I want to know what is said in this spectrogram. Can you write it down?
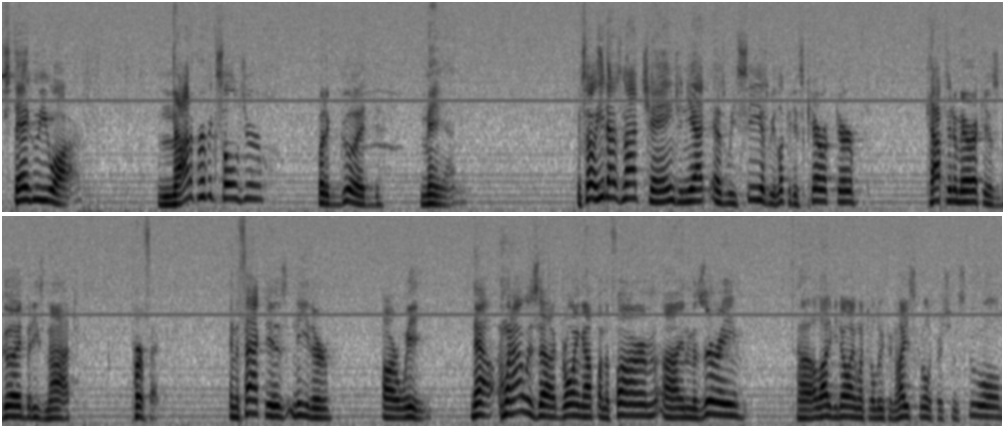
stay who you are. Not a perfect soldier, but a good man. And so he does not change, and yet, as we see, as we look at his character, Captain America is good, but he's not perfect. And the fact is, neither are we. Now, when I was uh, growing up on the farm uh, in Missouri, uh, a lot of you know I went to a Lutheran high school, a Christian school,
